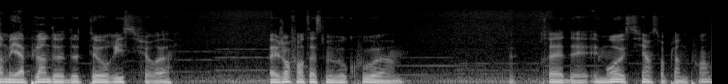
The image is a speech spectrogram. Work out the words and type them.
Ah, mais il y a plein de, théories sur... euh, Les gens fantasment beaucoup. euh, et, moi aussi, hein, sur plein de points.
